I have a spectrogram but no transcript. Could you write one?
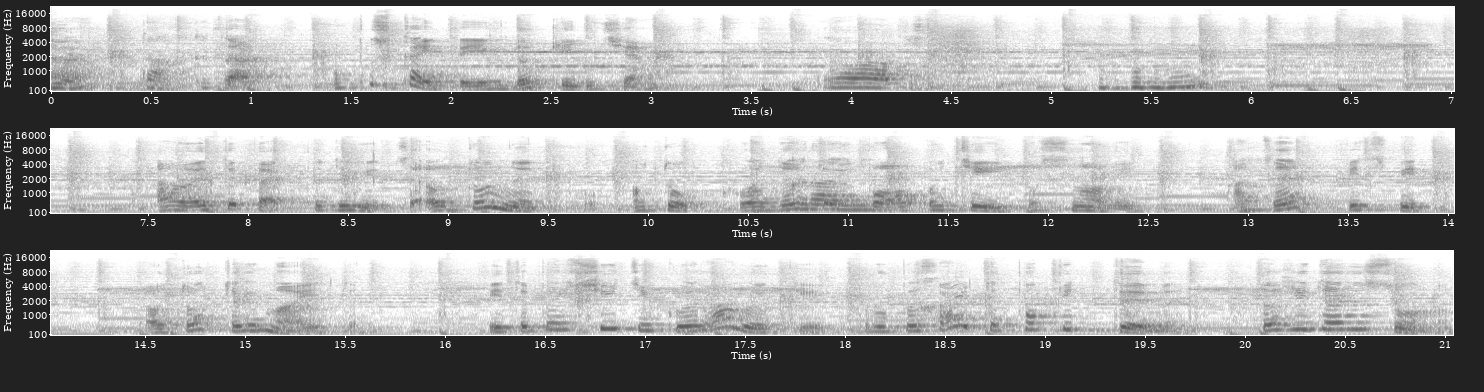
Є. Так. Так, опускайте їх до кінця. Але тепер подивіться, оту нитку, оту кладете Крайню. по отій основі, а це під спід. Ото тримаєте. І тепер всі ті коралики пропихайте попід тими. Тож йде рисунок.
